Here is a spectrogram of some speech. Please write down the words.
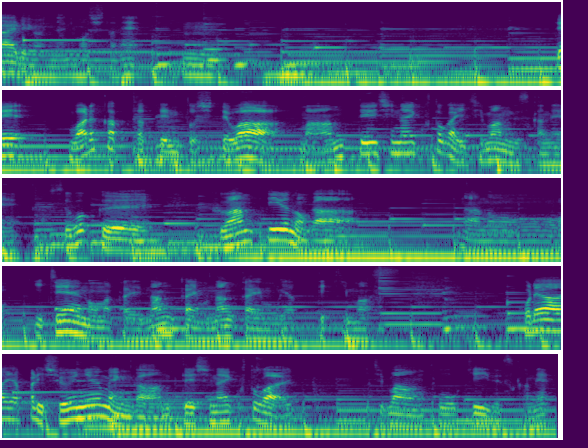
えるようになりましたね。うん、で悪かった点としては、まあ、安定しないことが一番ですかね。すごく不安っていうのがあの1年の中で何回も何回もやってきます。これはやっぱり収入面が安定しないことが一番大きいですかね。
